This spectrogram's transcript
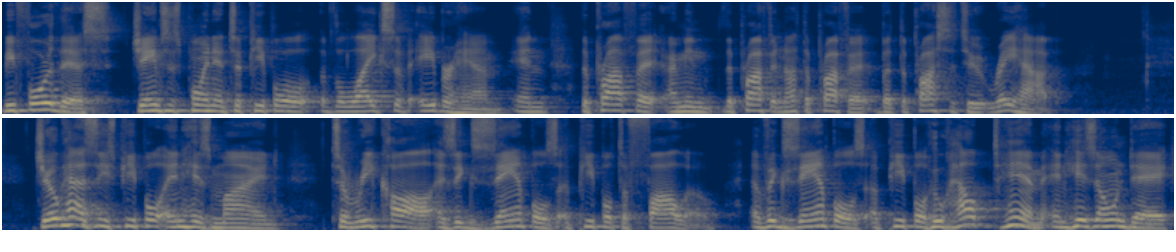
Before this, James is pointing to people of the likes of Abraham and the prophet, I mean, the prophet, not the prophet, but the prostitute Rahab. Job has these people in his mind to recall as examples of people to follow, of examples of people who helped him in his own day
